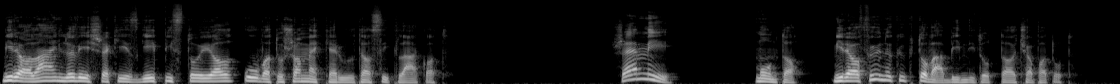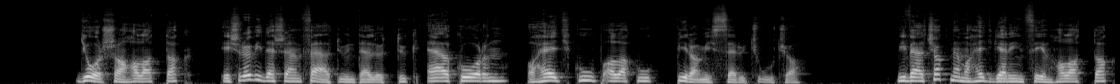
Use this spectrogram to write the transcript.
mire a lány lövésre kész géppisztolyjal óvatosan megkerülte a sziklákat. Semmi, mondta, mire a főnökük tovább indította a csapatot. Gyorsan haladtak, és rövidesen feltűnt előttük Elkorn, a hegy kúp alakú, piramisszerű csúcsa. Mivel csak nem a hegy gerincén haladtak,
